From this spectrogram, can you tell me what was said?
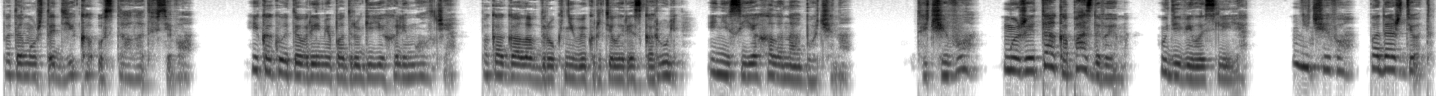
потому что дико устала от всего. И какое-то время подруги ехали молча, пока Гала вдруг не выкрутила резко руль и не съехала на обочину. «Ты чего? Мы же и так опаздываем», – удивилась Лиля. «Ничего, подождет.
